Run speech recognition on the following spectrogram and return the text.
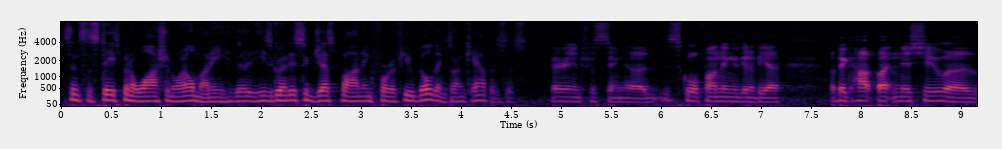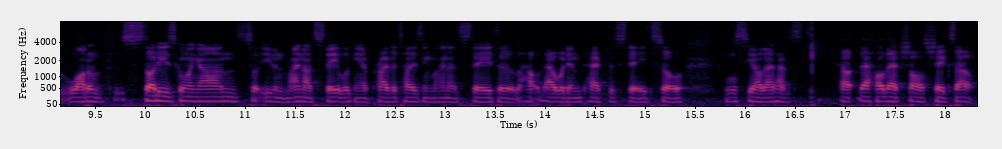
since the state's been awash in oil money. He's going to suggest bonding for a few buildings on campuses. Very interesting. Uh, school funding is going to be a, a big hot button issue. a lot of studies going on, so even Minot State looking at privatizing Minot State, uh, how that would impact the state. So we'll see how that has how that, how that all shakes out.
